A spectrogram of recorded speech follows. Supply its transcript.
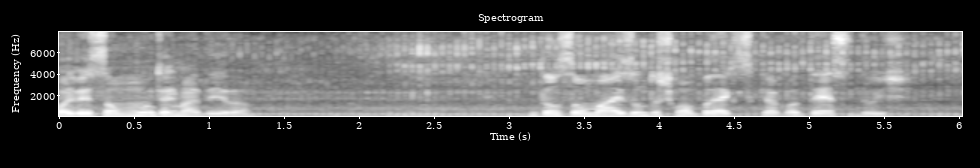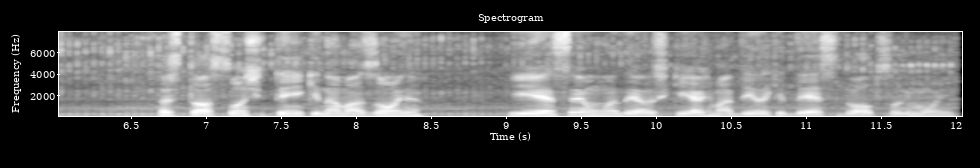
Pode ver são muitas madeiras. Então são mais um dos complexos que acontece dos, das situações que tem aqui na Amazônia. E essa é uma delas, que é as madeiras que descem do Alto Solimões.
